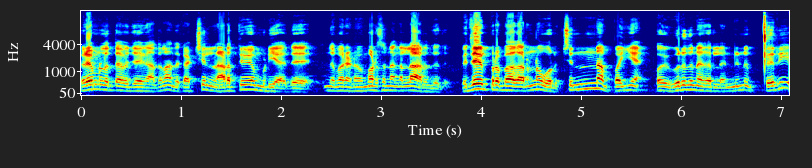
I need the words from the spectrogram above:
பிரேமலதா விஜயகாந்த்லாம் அந்த கட்சியில் நடத்தவே முடியாது. இந்த மாதிரியான விமர்சனங்கள்லாம் இருந்தது. விஜய் பிரபாகரன் ஒரு சின்ன பையன் போய் விருதுநகரில் நின்று பெரிய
